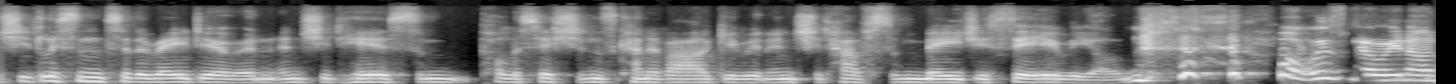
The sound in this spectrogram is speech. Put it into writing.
she'd listen to the radio and, and she'd hear some politicians kind of arguing and she'd have some major theory on what was going on.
